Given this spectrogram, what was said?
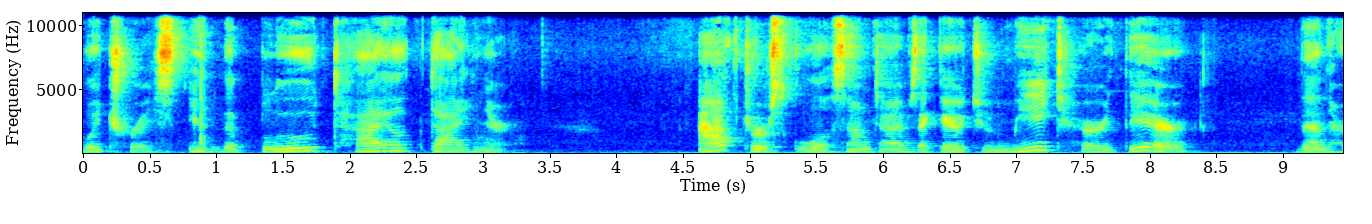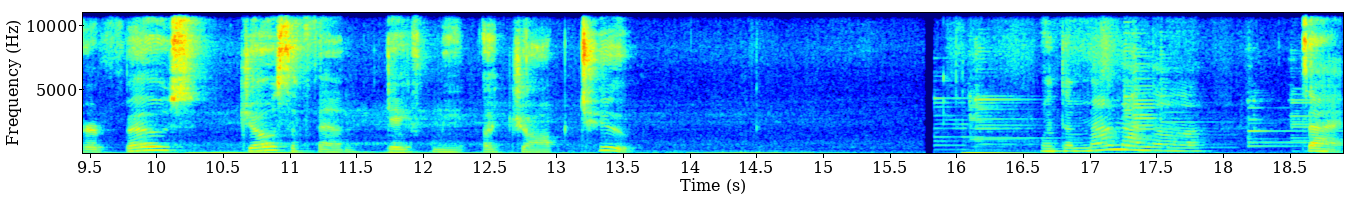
waitress in the blue tile diner. After school, sometimes I go to meet her there. Then her boss, Josephine, gave me a job too. 我的妈妈呢？在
